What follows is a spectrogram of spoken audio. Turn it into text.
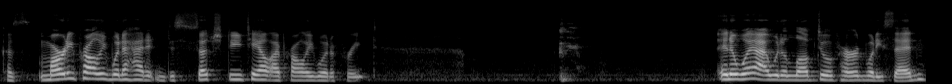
because Marty probably would have had it into such detail, I probably would have freaked. In a way, I would have loved to have heard what he said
